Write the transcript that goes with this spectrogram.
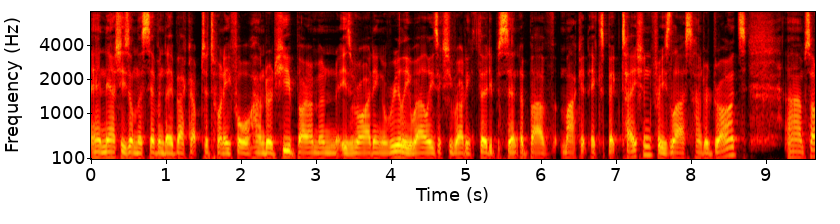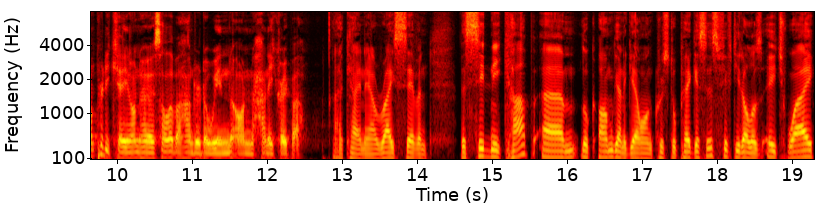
And now she's on the seven day back up to 2400. Hugh Bowman is riding really well. He's actually riding 30% above market expectation for his last 100 rides. Um, so I'm pretty keen on her. So I'll have 100 to win on Honey Creeper. Okay, now race seven, the Sydney Cup. Um, look, I'm going to go on Crystal Pegasus, fifty dollars each way.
